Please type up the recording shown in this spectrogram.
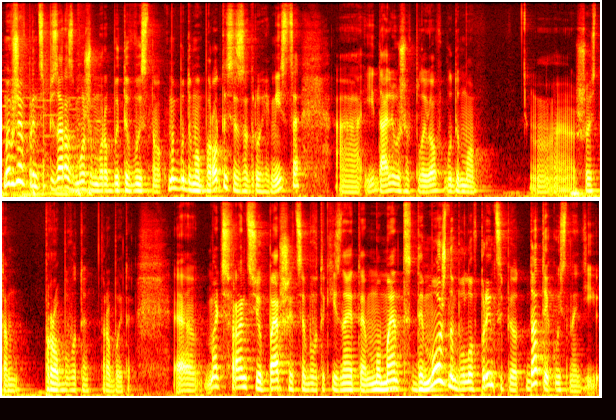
Ми вже, в принципі, зараз можемо робити висновок. Ми будемо боротися за друге місце, і далі вже в плей-офф будемо щось там. Пробувати робити. Е, матч з Францією перший це був такий, знаєте, момент, де можна було, в принципі, от, дати якусь надію.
